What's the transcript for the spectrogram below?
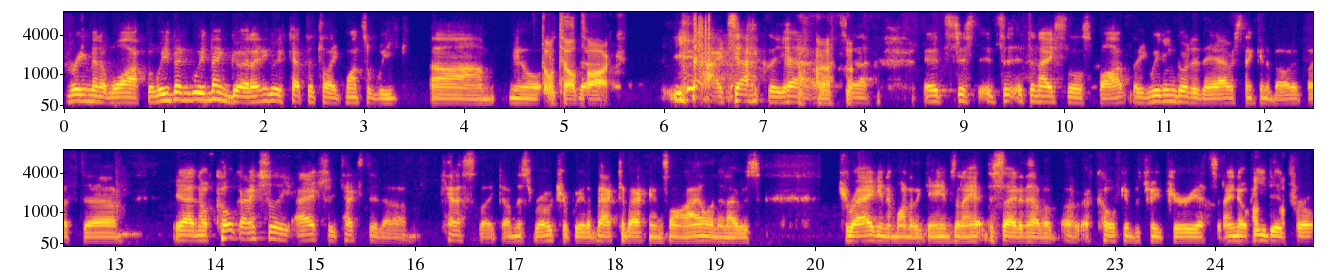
three minute walk, but we've been we've been good. I think we've kept it to like once a week. Um, you know, don't tell uh, Toc. Yeah, exactly. Yeah, it's, uh, it's just it's it's a nice little spot. Like we didn't go today. I was thinking about it, but uh, yeah, no Coke. I actually I actually texted um, Kess like on this road trip. We had a back to back in Long Island, and I was dragging in one of the games, and I had decided to have a, a, a, Coke in between periods, and I know he did for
